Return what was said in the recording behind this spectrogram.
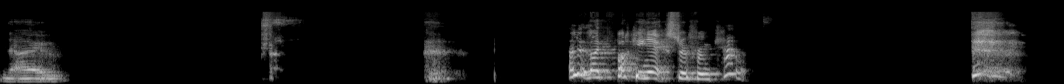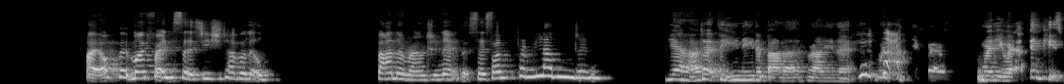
no. I look like fucking extra from Cats. I often, my friend says you should have a little banner around your neck that says, I'm from London. Yeah, I don't think you need a banner around your neck when you wear- when you. I think it's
